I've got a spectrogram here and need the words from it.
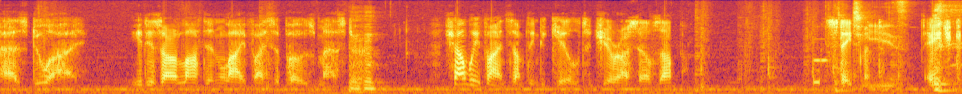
As do I. It is our lot in life, I suppose, Master. Mhm. Shall we find something to kill to cheer ourselves up? Statement. Jeez.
